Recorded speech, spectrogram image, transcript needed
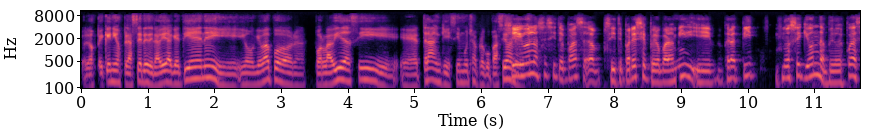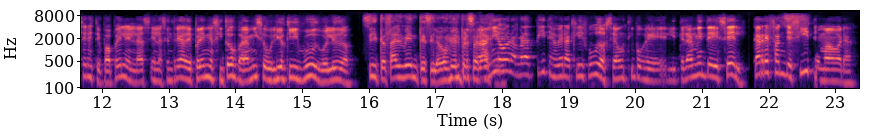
los pequeños placeres de la vida que tiene y, como que va por, por la vida así eh, tranqui, sin muchas preocupaciones. Sí, igual no sé si te pasa, si te parece, pero para mí eh, Brad Pitt, no sé qué onda, pero después de hacer este papel en las, en las entregas de premios y todo, para mí se volvió Cliff Booth, boludo. Sí, totalmente, se lo comió el personaje. Para mí ahora Brad Pitt es ver a Cliff Booth, o sea, un tipo que literalmente es él. Está re de system ahora.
